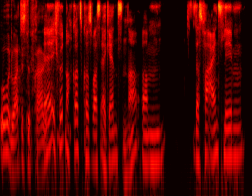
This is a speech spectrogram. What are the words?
Uwe, du hattest eine Frage. Äh, ich würde noch kurz kurz was ergänzen. Ne? Ähm, das Vereinsleben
